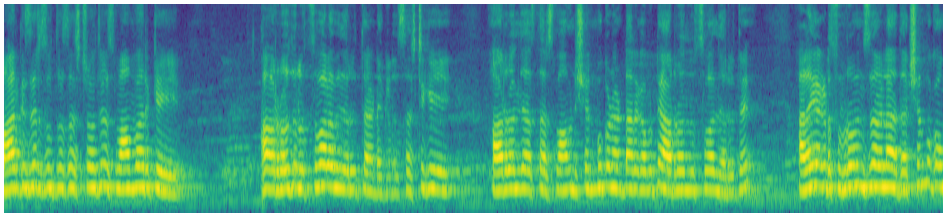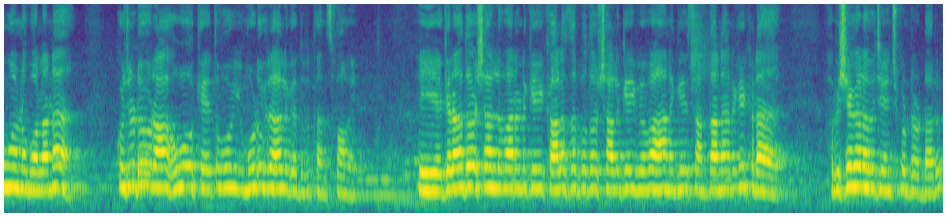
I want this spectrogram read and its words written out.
మార్గశిర శుద్ధ షష్ఠి రోజు స్వామివారికి ఆరు రోజులు ఉత్సవాలు జరుగుతాయండి ఇక్కడ. షష్ఠికి ఆరు రోజులు చేస్తారు. స్వామిని షణ్ముఖుడు అంటారు కాబట్టి ఆరు రోజులు ఉత్సవాలు జరుగుతాయి. అలాగే ఇక్కడ సుబ్రహ్మణ్య స్వామి ఇలా దక్షిణముఖంగా ఉండడం వలన కుజుడు రాహువు కేతువు ఈ మూడు గ్రహాలు గదుపుతాను స్వామి. ఈ గ్రహ దోషాల నివారణకి కాలసర్ప దోషాలకి వివాహానికి సంతానానికి ఇక్కడ అభిషేకాలు అవి చేయించుకుంటుంటారు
